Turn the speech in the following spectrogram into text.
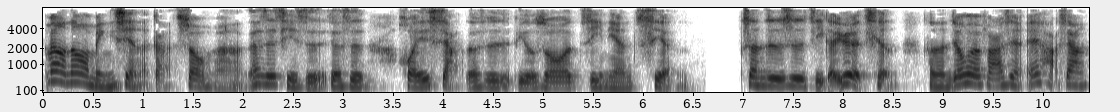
没有那么明显的感受嘛。但是其实就是回想，就是比如说几年前，甚至是几个月前，可能就会发现，哎，好像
